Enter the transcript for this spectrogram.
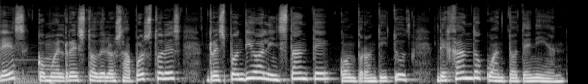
Andrés, como el resto de los apóstoles, respondió al instante con prontitud, dejando cuanto tenían.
